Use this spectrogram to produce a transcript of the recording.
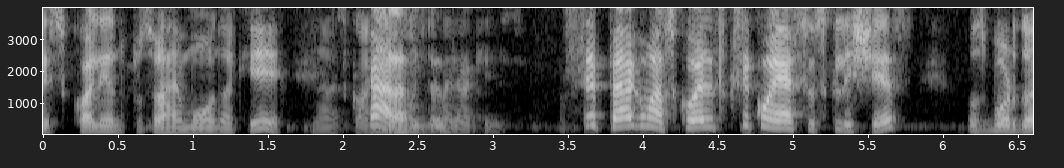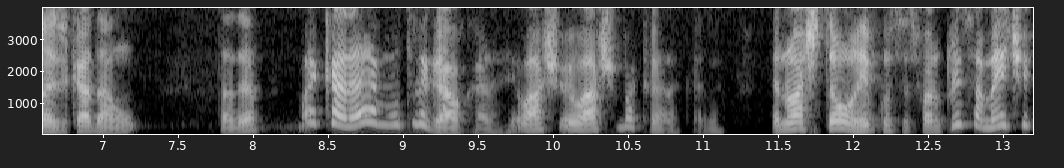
escolinho do professor Raimundo aqui. Não, escolhe Cara, é muito se- melhor que isso. Você pega umas coisas que você conhece, os clichês, os bordões de cada um, entendeu? Mas, cara, é muito legal, cara. Eu acho, eu acho bacana, cara. Eu não acho tão horrível como vocês falam, principalmente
